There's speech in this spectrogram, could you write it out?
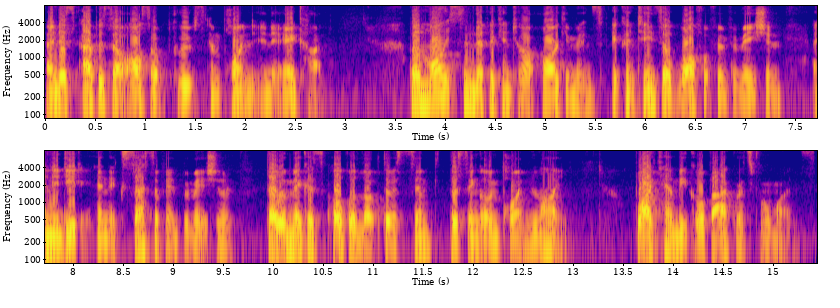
And this episode also proves important in the hunt. But more significant to our arguments, it contains a wealth of information, and indeed an excess of information, that would make us overlook the, sim- the single important line. Why can't we go backwards for once?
